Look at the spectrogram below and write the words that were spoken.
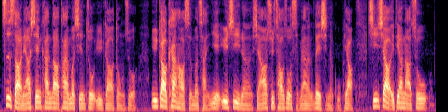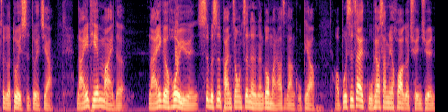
至少你要先看到他有没有先做预告的动作。预告看好什么产业，预计呢想要去操作什么样的类型的股票，绩效一定要拿出这个对时对价，哪一天买的，哪一个会员是不是盘中真的能够买到这张股票哦？不是在股票上面画个圈圈，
